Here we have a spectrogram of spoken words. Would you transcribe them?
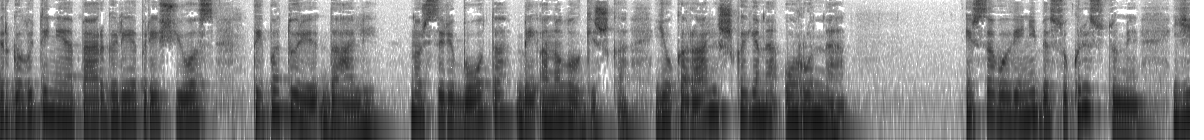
ir galutinėje pergalėje prieš juos, taip pat turi dalį, nors ir ribota bei analogiška, jo karališkajame orume Iš savo vienybės su Kristumi jį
